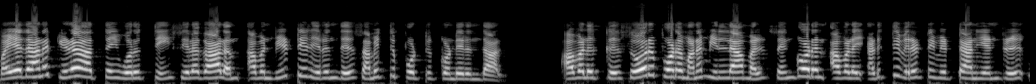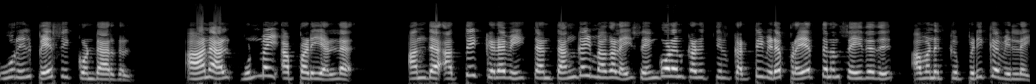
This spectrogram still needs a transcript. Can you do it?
வயதான கிழ அத்தை ஒருத்தி சில காலம் அவன் வீட்டில் இருந்து சமைத்து போட்டு கொண்டிருந்தாள். அவளுக்கு சோறு போட மனம் இல்லாமல் செங்கோடன் அவளை அடித்து விரட்டி விட்டான் என்று ஊரில் பேசிக் கொண்டார்கள். ஆனால் உண்மை அப்படி அல்ல. அந்த அத்தை கிழவி தன் தங்கை மகளை செங்கோடன் கழுத்தில் கட்டிவிட பிரயத்தனம் செய்தது அவனுக்கு பிடிக்கவில்லை.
